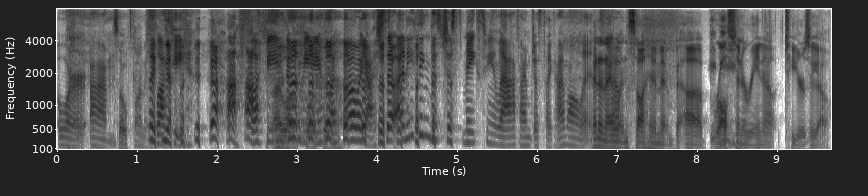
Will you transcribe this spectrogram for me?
or um, So funny. Fluffy. Fluffy, the love comedian. Fluffy. Oh my gosh. So anything that just makes me laugh, I'm just like, I'm all in. And then I went and saw him at uh, Ralston Arena two years ago.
